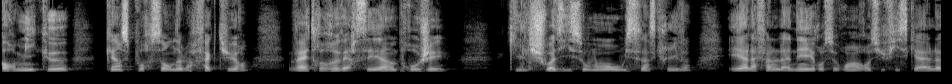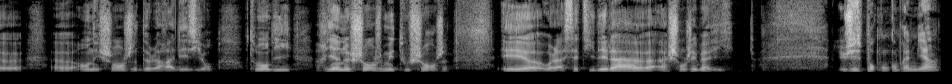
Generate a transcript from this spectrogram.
hormis que 15% de leur facture va être reversée à un projet qu'ils choisissent au moment où ils s'inscrivent, et à la fin de l'année, ils recevront un reçu fiscal euh, euh, en échange de leur adhésion. Autrement dit, rien ne change, mais tout change. Et euh, voilà, cette idée-là a changé ma vie. Juste pour qu'on comprenne bien,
